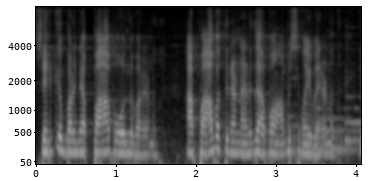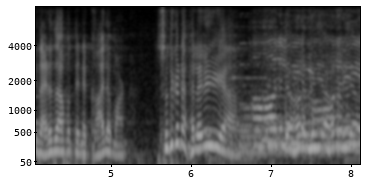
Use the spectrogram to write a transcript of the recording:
ശരിക്കും പറഞ്ഞാൽ പാപം എന്ന് പറയുന്നത് ആ പാപത്തിനാണ് അനുതാപം ആവശ്യമായി വരണത് ഇത് അനുതാപത്തിന്റെ കാലമാണ് ശ്രുതികട്ടെ hallelujah hallelujah, hallelujah, hallelujah.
